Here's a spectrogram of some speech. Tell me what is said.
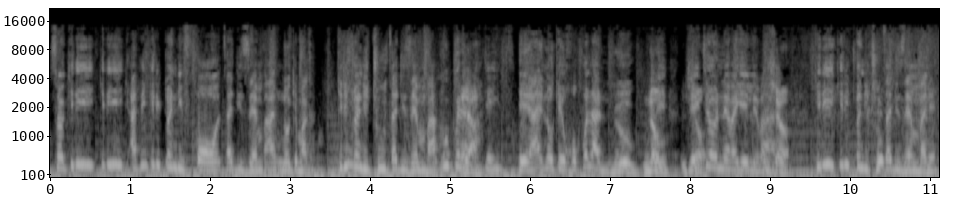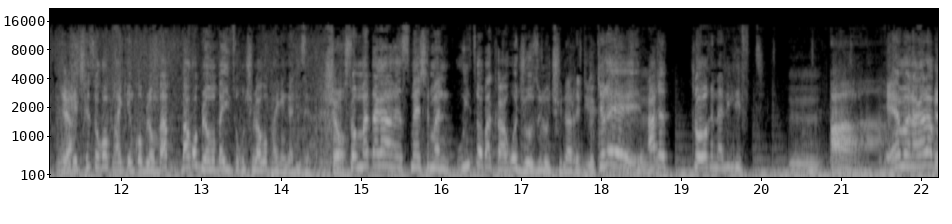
so ke di ke di i think ke di 24 tsa december no ke maka. Ke di 22 tsa december. Hopola Yeah. di date eh I no ke gopola no. No, date o never ke le Sure. ke di ke di 22 tsa december ne? Yeah. ke tshetse go parking ko blom ba ba go blom ba itse go tshula go parking ka december. Sure. so mata ka re smash man o itse o batla go jozi lo tuna radio. Ke re a re tlo re na le lift. Ah. Eh mana kana go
